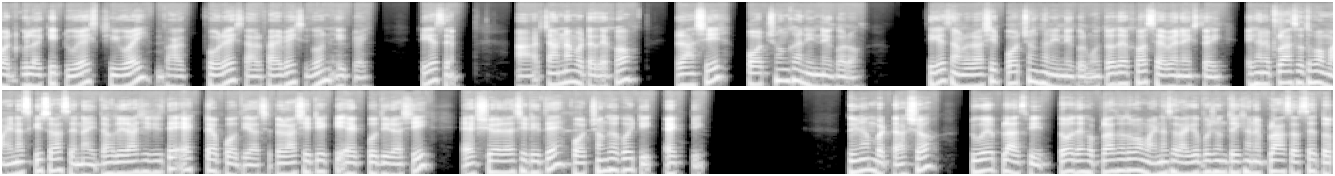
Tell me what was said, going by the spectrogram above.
পদগুলো কি টু এক্স থ্রি ওয়াই ভাগ ফোর এক্স আর ফাইভ এক্স গুণ এইট ওয়াই ঠিক আছে? আর চার নাম্বারটা দেখো, রাশির পদ সংখ্যা নির্ণয় করো। ঠিক আছে? আমরা রাশির পদ সংখ্যা নির্ণয় করব। তো দেখো সেভেন এক্স ওয়াই এখানে প্লাস অথবা মাইনাস কিছু আছে? নাই। তাহলে রাশিটিতে একটা পদই আছে। তো রাশিটি একটি এক পদী রাশি। একশো রাশিটিতে পদ সংখ্যা কয়টি? একটি। দুই নাম্বারটা, আসো। টু এ প্লাস বি তো দেখো প্লাস অথবা মাইনাসের আগে পর্যন্ত এখানে প্লাস আছে। তো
